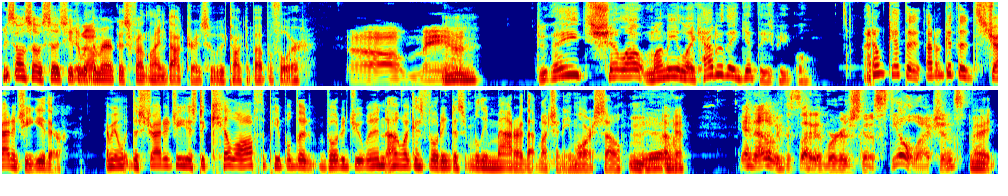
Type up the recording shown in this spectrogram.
He's also associated You with? America's frontline doctors, who we've talked about before. Oh man. Mhm. Do they shell out money? Like, how do they get these people? I don't get the I don't get the strategy either. I mean, the strategy is to kill off the people that voted you in. Oh, I guess voting doesn't really matter that much anymore. So, mm, Yeah. okay, Yeah. Now that we've decided we're just going to steal elections, right.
